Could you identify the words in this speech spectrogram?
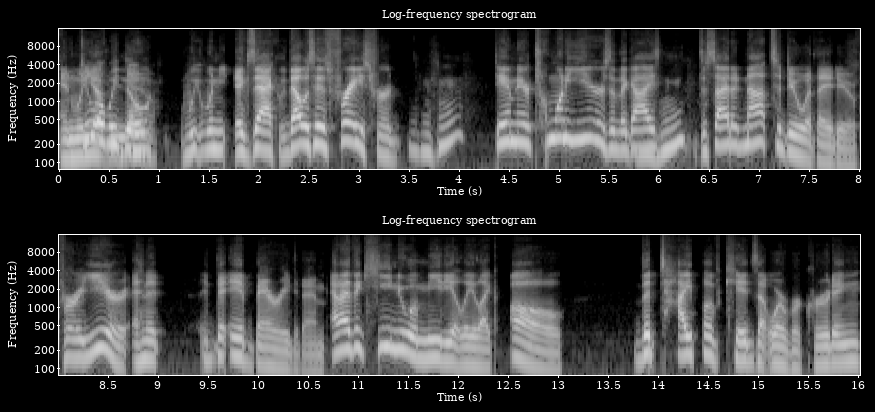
And when Do you have we no, do. We when exactly that was his phrase for Mhm, damn near twenty years, and the guys mhm. decided not to do what they do for a year, and it it, it buried them. And I think he knew immediately, like, oh, the type of kids that we're recruiting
